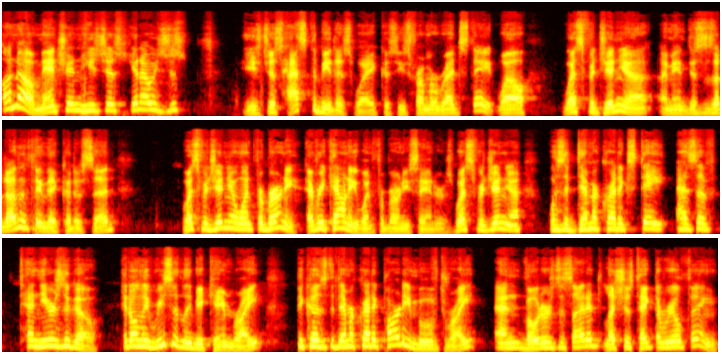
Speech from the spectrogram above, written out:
oh, no, Manchin, he's just, you know, he's just he just has to be this way because he's from a red state. Well, West Virginia, I mean, this is another thing they could have said. West Virginia went for Bernie. Every county went for Bernie Sanders. West Virginia was a Democratic state as of 10 years ago. It only recently became right because the Democratic Party moved right and voters decided, let's just take the real thing.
